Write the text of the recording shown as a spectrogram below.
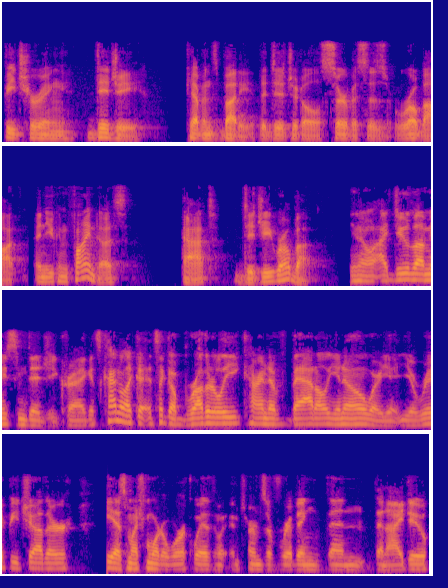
featuring Digi, Kevin's buddy, the digital services robot. And you can find us at DigiRobot. You know, I do love me some Digi, Craig. It's kind of like a, it's like a brotherly kind of battle, you know, where you, you rip each other. He has much more to work with in terms of ribbing than than I do.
